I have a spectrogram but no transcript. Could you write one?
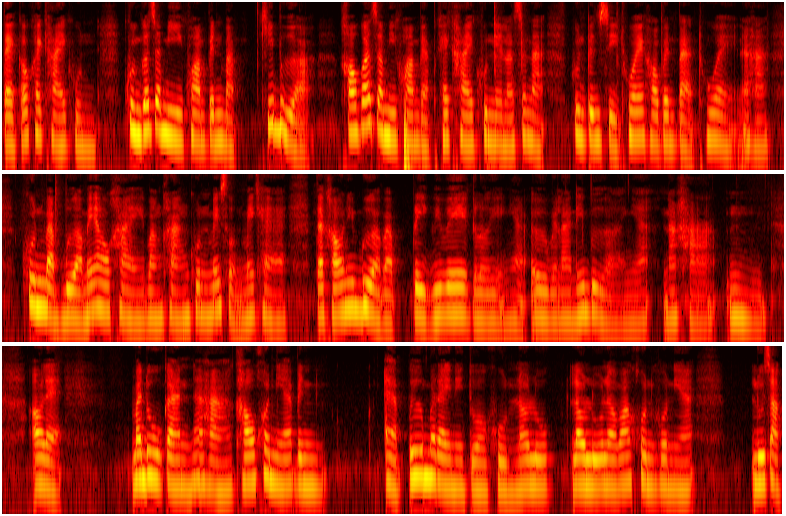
แต่ก็คล้าย ๆ คุณ คุณก็จะมีความเป็นแบบขี้เบื่อ เขาก็จะมีความแบบคล้าย ๆ คุณในลักษณะ คุณเป็นสี่ถ้วยเขาเป็นแปดถ้วยนะคะ คุณแบบเบื่อไม่เอาใคร บางครั้งคุณไม่สนไม่แคร์ แต่เขานี่เบื่อแบบปลีกวิเวกเลยอย่างเงี้ย เออเวลาได้เบื่ออย่างเงี้ยนะคะ อืม เอาแหละ มาดูกันนะคะ เขาคนนี้เป็นแอบปลื้มอะไรในตัวคุณ เรารู้ เรารู้แล้วว่าคนคนนี้ รู้จัก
